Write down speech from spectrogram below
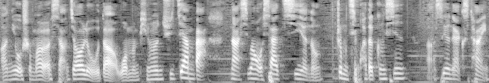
啊，你有什么想交流的，我们评论区见吧。那希望我下期也能这么勤快的更新啊。See you next time.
